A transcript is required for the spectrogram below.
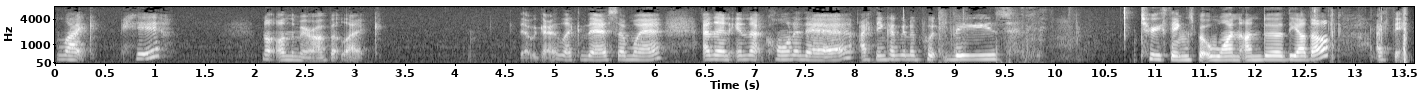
Like here? Not on the mirror, but like, there we go, like there somewhere. And then in that corner there, I think I'm going to put these two things, but one under the other, I think.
